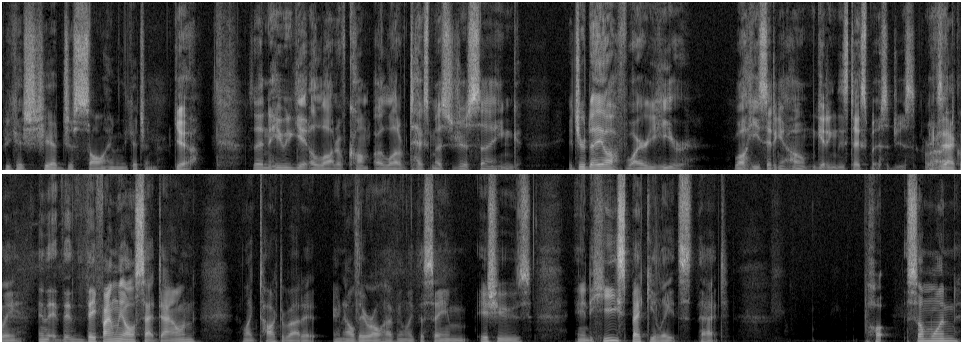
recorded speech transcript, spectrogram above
because she had just saw him in the kitchen. Yeah. Then he would get a lot of com- a lot of text messages saying, "It's your day off. Why are you here?" While he's sitting at home getting these text messages. right? Exactly. And th- th- they finally all sat down like talked about it and how they were all having like the same issues. And he speculates that po- someone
